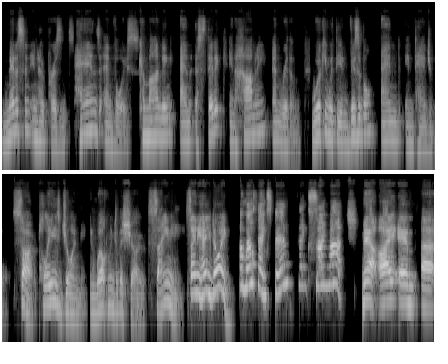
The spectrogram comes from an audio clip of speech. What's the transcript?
medicine in her presence, hands and voice, commanding an aesthetic in harmony and rhythm, working with the invisible and intangible. So please join me in welcoming to the show Seini. Seini, how are you doing? I'm well, thanks, Ben. Thanks so much. Now, I am uh,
